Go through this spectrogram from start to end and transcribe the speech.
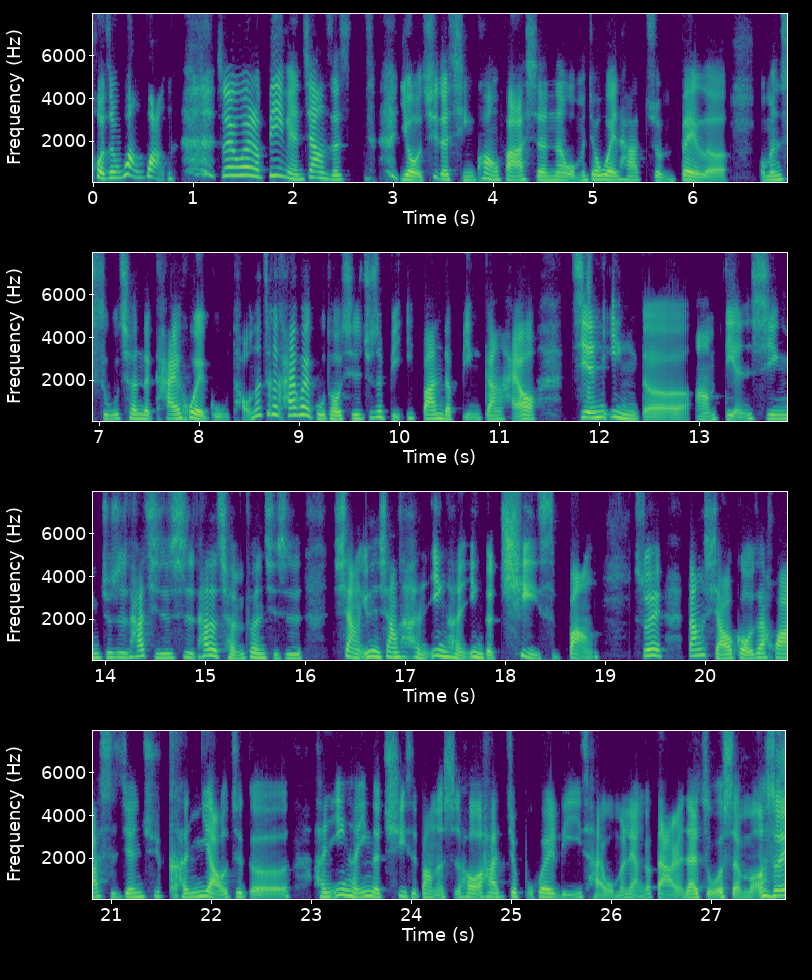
或者汪汪。所以为了避免这样子有趣的情况发生呢，我们就为它准备了我们俗称的开会骨头。那这个开会骨头其实就是比一般的饼干还要坚硬的啊点心，就是它其实是它的成分其实像有点像很硬很硬的 cheese 棒。所以，当小狗在花时间去啃咬这个很硬很硬的 cheese 棒的时候，它就不会理睬我们两个大人在做什么，所以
